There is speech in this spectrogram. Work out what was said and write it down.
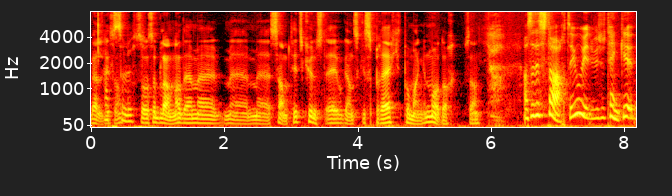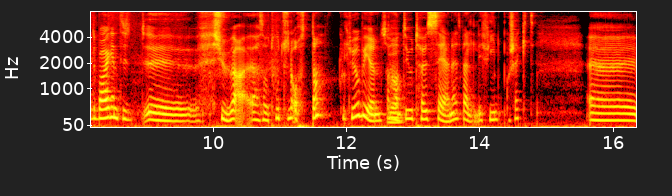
Veldig sånn. Så, å blande det med, med, med samtidskunst er jo ganske sprekt på mange måter. Sant? Altså Det starter jo, hvis du tenker tilbake til uh, 20, altså 2008, Kulturbyen, så hadde jo Taus Scene et veldig fint prosjekt. eh,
